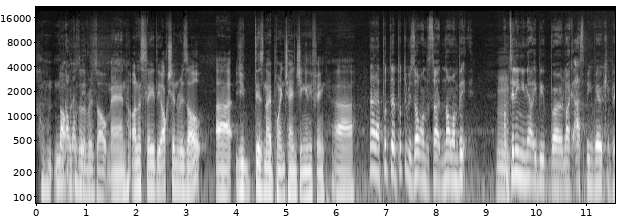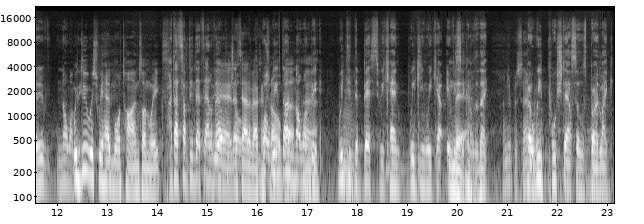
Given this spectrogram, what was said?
Not Not because of the result, man. Honestly, the auction result, uh, you there's no point changing anything. Uh, No, no, put the put the result on the side. Not one bit. I'm telling you now, EB, bro. Like us being very competitive, no one. we bit. do wish we had more times on weeks. But that's something that's out of Yeah, our control. that's out of our control. What we've done, not one yeah. bit. We did the best we can, week in, week out, every Yeah. second of the day. Hundred percent. But we pushed ourselves, bro. Like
